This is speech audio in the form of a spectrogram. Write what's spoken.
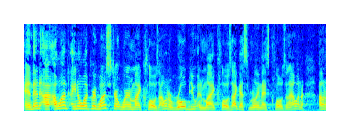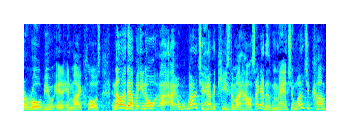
And then I, I, want, you know what, Greg, why don't you start wearing my clothes? I want to robe you in my clothes. I got some really nice clothes, and I want to, I want to robe you in, in my clothes. And not only that, but, you know, I, I, why don't you have the keys to my house? I got this mansion. Why don't you come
